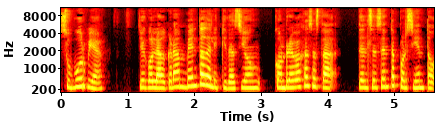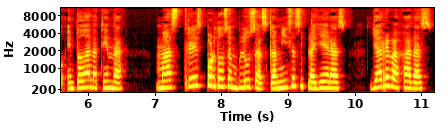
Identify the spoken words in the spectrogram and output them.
Suburbia. Llegó la gran venta de liquidación con rebajas hasta del 60% en toda la tienda, más 3 por 2 en blusas, camisas y playeras ya rebajadas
